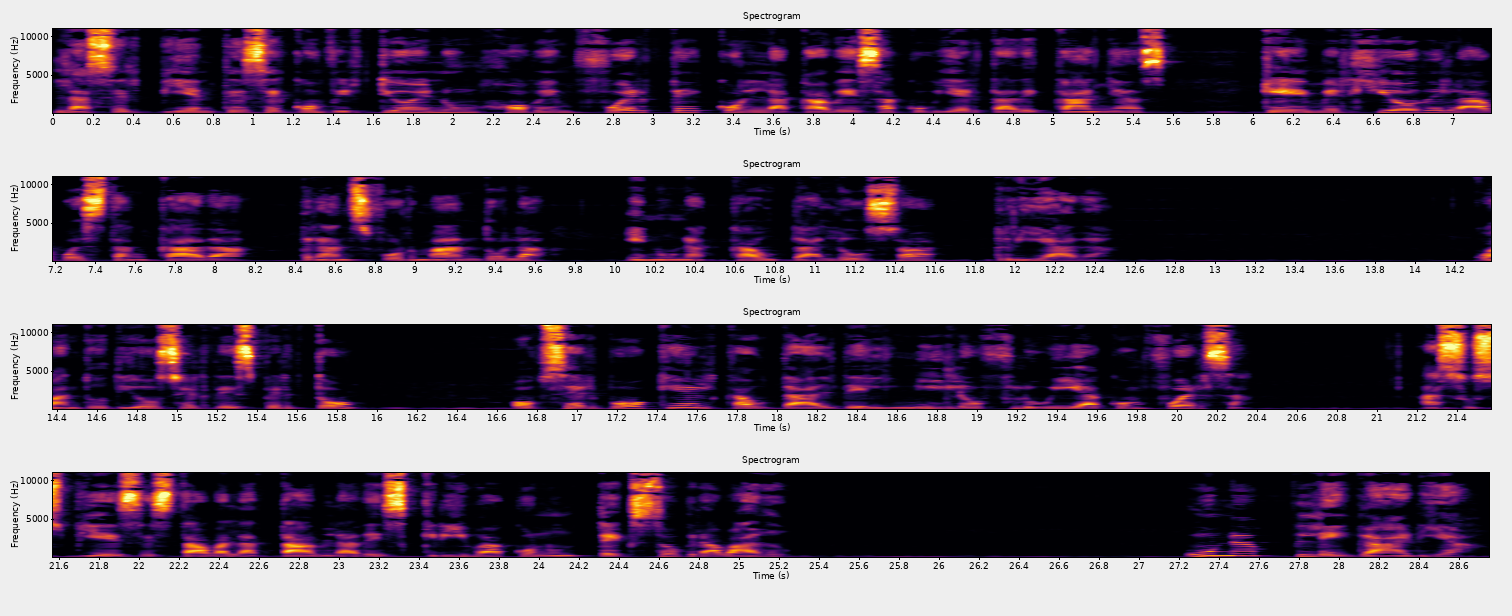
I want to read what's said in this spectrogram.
la serpiente se convirtió en un joven fuerte con la cabeza cubierta de cañas que emergió del agua estancada transformándola en una caudalosa riada. Cuando Dioser despertó, observó que el caudal del Nilo fluía con fuerza. A sus pies estaba la tabla de escriba con un texto grabado. Una plegaria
